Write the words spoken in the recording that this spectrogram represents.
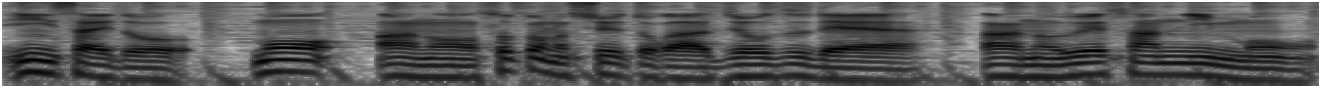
インサイドもあの外のシュートが上手であの上3人も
